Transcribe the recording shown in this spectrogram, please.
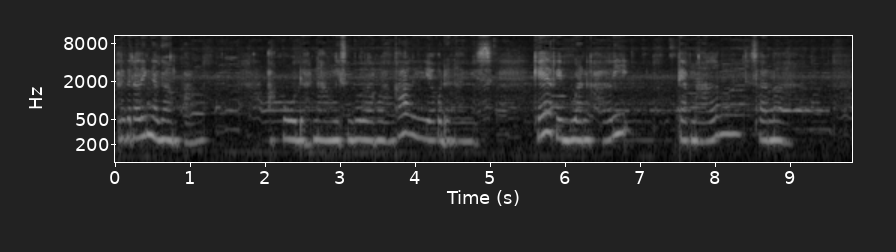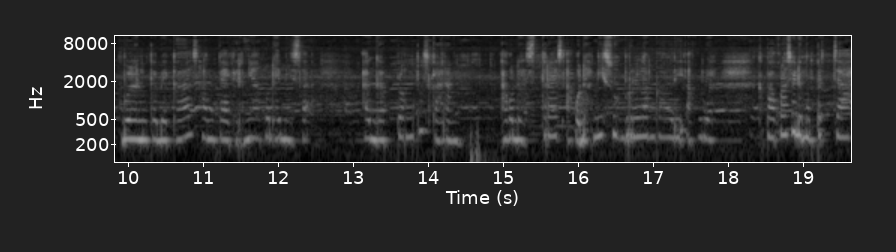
literally nggak gampang aku udah nangis berulang-ulang kali aku udah nangis kayak ribuan kali tiap malam selama bulan UTBK sampai akhirnya aku udah bisa agak plong tuh sekarang. Aku udah stres aku udah misuh berulang kali aku udah kepala udah mempecah.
